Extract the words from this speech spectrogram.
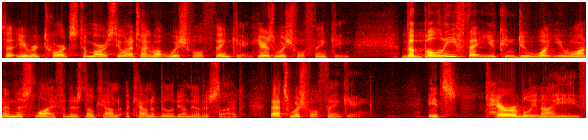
So he retorts to Marx, You want to talk about wishful thinking? Here's wishful thinking the belief that you can do what you want in this life and there's no count- accountability on the other side. That's wishful thinking. It's terribly naive.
